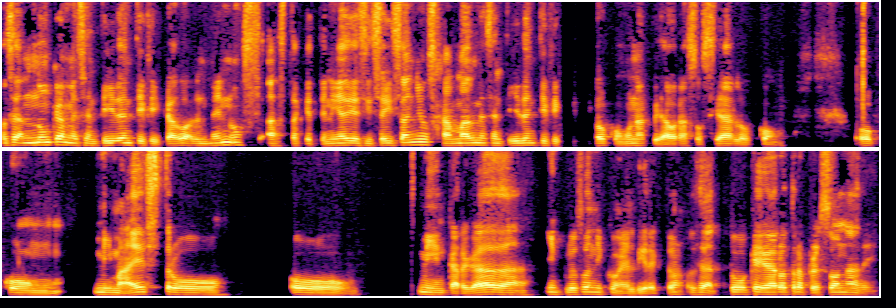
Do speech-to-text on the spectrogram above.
O sea, nunca me sentí identificado, al menos hasta que tenía 16 años, jamás me sentí identificado con una cuidadora social o con, o con mi maestro o mi encargada, incluso ni con el director. O sea, tuvo que llegar otra persona de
